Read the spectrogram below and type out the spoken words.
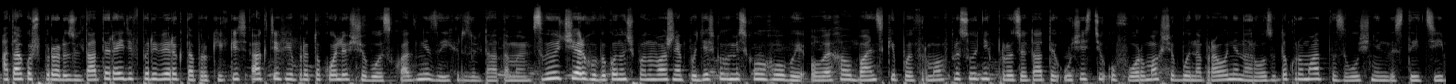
а також про результати рейдів перевірок та про кількість актів і протоколів, що були складені за їх результатами. В свою чергу, виконуючи повноваження подільського міського голови Олег Албанський поінформував присутніх про результати участі у форумах, що були направлені на розвиток громад та залучення інвестицій.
